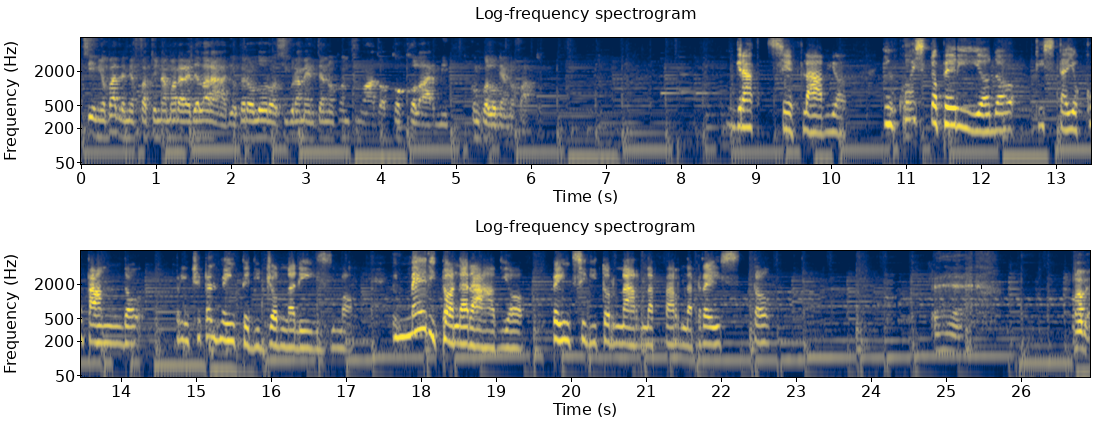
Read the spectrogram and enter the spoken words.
sì, mio padre mi ha fatto innamorare della radio, però loro sicuramente hanno continuato a coccolarmi con quello che hanno fatto. Grazie Flavio. In questo periodo ti stai occupando principalmente di giornalismo. In merito alla radio, pensi di tornarla a farla presto? Eh, vabbè,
